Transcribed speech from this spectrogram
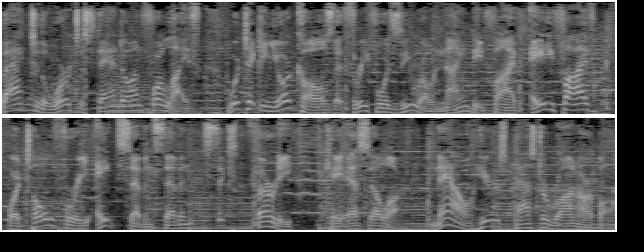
Back to the Word to Stand On for Life. We're taking your calls at 340-9585 or toll free 877-630 KSLR. Now, here's Pastor Ron Arbaugh.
